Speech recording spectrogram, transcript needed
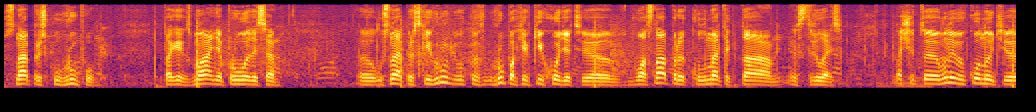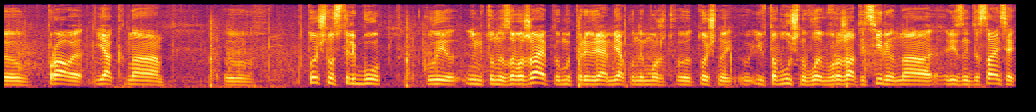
снайперську групу так як змагання проводяться у снайперській групі, в групах, які ходять е, два снайпери, кулеметик та стрілець. Значить, е, вони виконують е, вправи як на е, точну стрільбу, коли їм ніхто не заважає, ми перевіряємо, як вони можуть е, точно і влучно вражати цілі на різних дистанціях,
